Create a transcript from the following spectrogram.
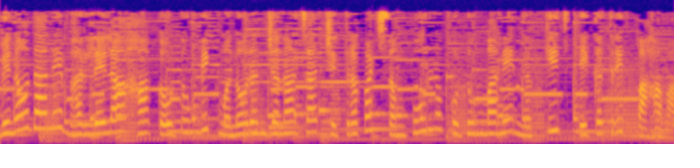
विनोदाने भरलेला हा कौटुंबिक मनोरंजनाचा चित्रपट संपूर्ण कुटुंबाने नक्कीच एकत्रित पाहावा.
